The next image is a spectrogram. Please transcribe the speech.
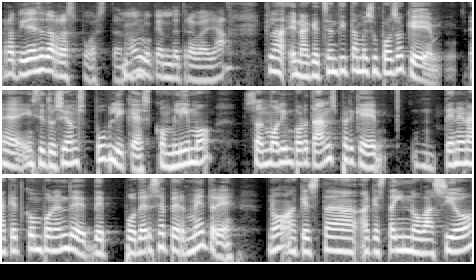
rapidesa de resposta, no?, el que hem de treballar. Clar, en aquest sentit també suposo que eh, institucions públiques com l'IMO són molt importants perquè tenen aquest component de, de poder-se permetre no? aquesta, aquesta innovació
